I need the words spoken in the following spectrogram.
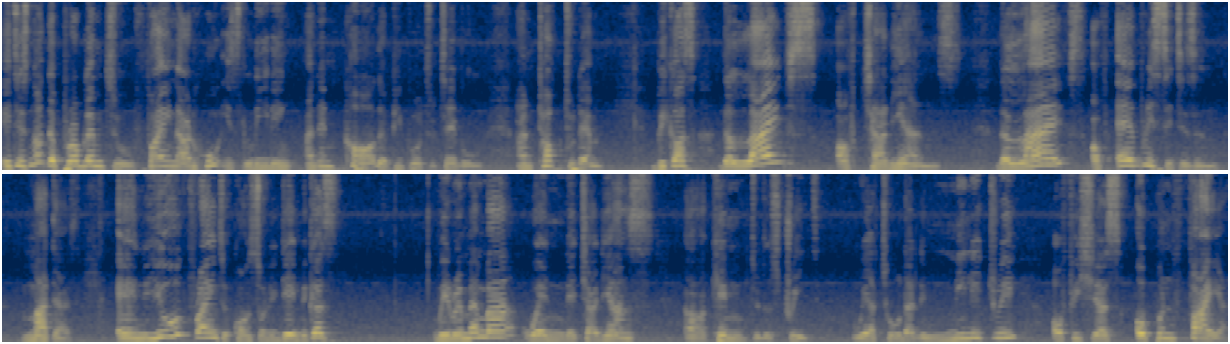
It is not the problem to find out who is leading and then call the people to table and talk to them. Because the lives of Chadians, the lives of every citizen matters. And you trying to consolidate because we remember when the Chadians uh, came to the street, we are told that the military officials opened fire.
